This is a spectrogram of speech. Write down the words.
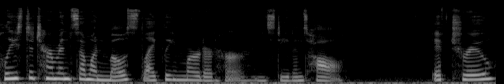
police determined someone most likely murdered her in Stevens Hall. If true,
